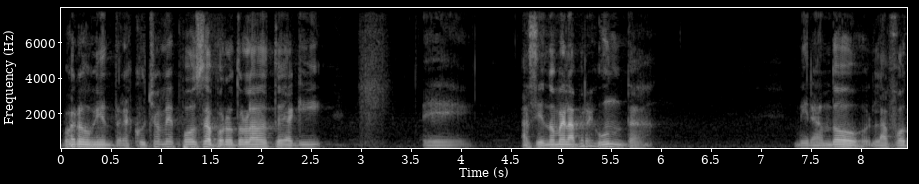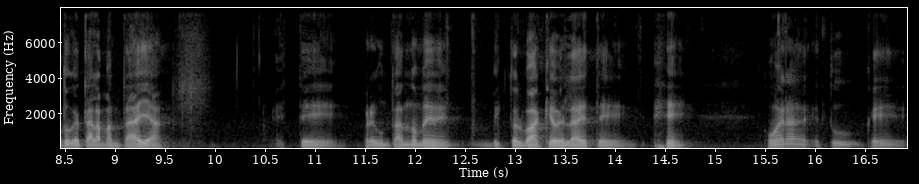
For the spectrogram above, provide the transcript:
Bueno, mientras escucho a mi esposa, por otro lado estoy aquí eh, haciéndome la pregunta, mirando la foto que está en la pantalla, este, preguntándome, Víctor Vázquez, ¿verdad? Este, ¿Cómo era tú? ¿Qué,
